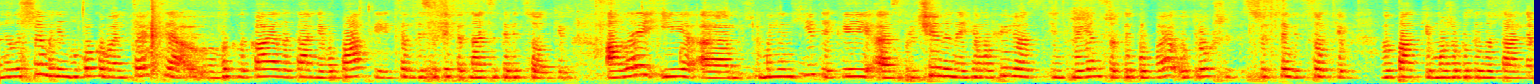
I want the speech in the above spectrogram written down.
не лише менінгококова інфекція викликає летальні випадки, і це в 10-15%, але і е, менінгіт, який е, спричинений гемофіліос інфлюенса типу Б у 3-6% випадків може бути летальним.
